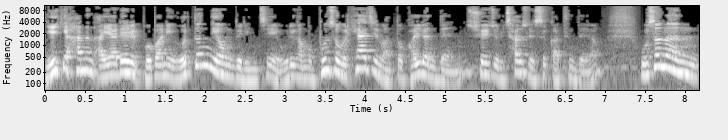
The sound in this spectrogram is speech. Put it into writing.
얘기하는 IRA 법안이 어떤 내용들인지 우리가 한번 분석을 해야지만 또 관련된 수혜주를 찾을 수 있을 것 같은데요. 우선은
